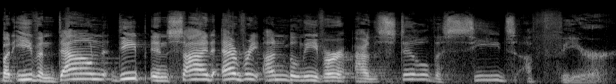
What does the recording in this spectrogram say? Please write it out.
But even down deep inside every unbeliever are still the seeds of fear.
